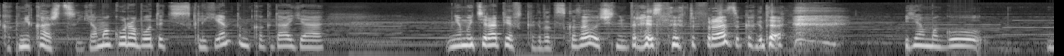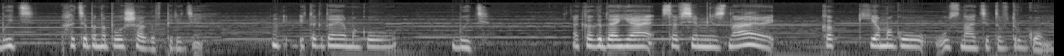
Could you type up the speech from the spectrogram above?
как мне кажется, я могу работать с клиентом, когда я мне мой терапевт когда-то сказал очень интересную эту фразу, когда я могу быть хотя бы на полшага впереди. И, тогда я могу быть. А когда я совсем не знаю, как я могу узнать это в другом?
